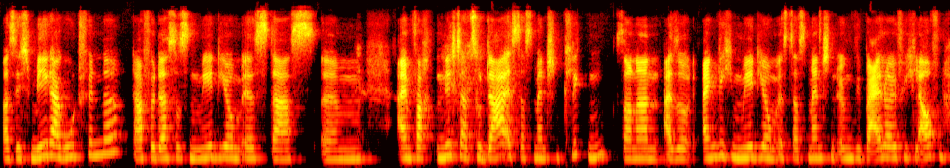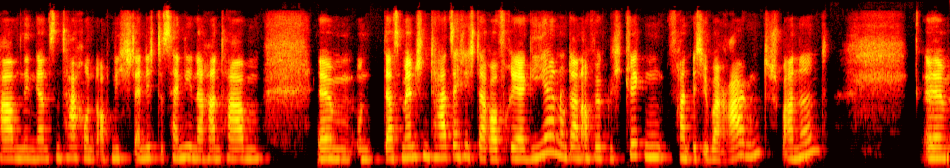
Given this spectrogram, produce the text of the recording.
was ich mega gut finde, dafür, dass es ein Medium ist, das ähm, einfach nicht dazu da ist, dass Menschen klicken, sondern also eigentlich ein Medium ist, dass Menschen irgendwie beiläufig laufen haben den ganzen Tag und auch nicht ständig das Handy in der Hand haben. Ähm, und dass Menschen tatsächlich darauf reagieren und dann auch wirklich klicken, fand ich überragend spannend. Ähm,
